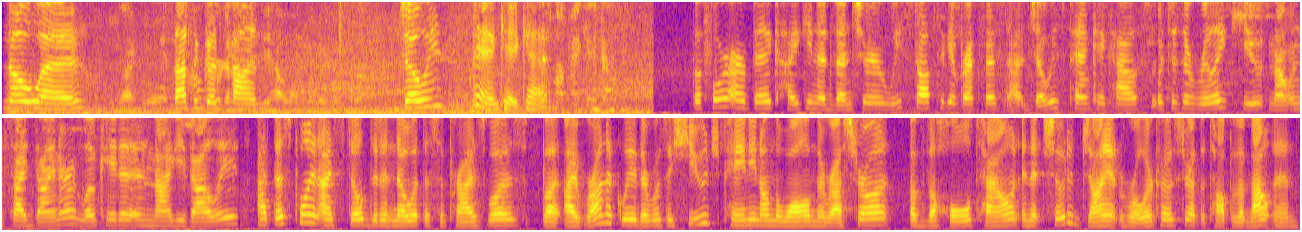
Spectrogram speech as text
No way. Isn't that cool? That's a good We're gonna have to fun. See how long the wait is though. Joey's Pancake House. It's my pancake house. Before our big hiking adventure, we stopped to get breakfast at Joey's Pancake House, which is a really cute mountainside diner located in Maggie Valley. At this point, I still didn't know what the surprise was, but ironically, there was a huge painting on the wall in the restaurant of the whole town, and it showed a giant roller coaster at the top of a mountain.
